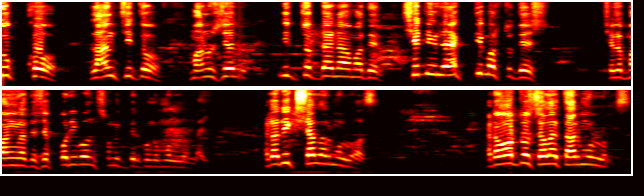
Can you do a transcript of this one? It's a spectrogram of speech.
দুঃখ, লাঞ্ছিত, মানুষের ইজ্জত দেয় না আমাদের, সেটি হলো একটি মাত্র দেশ ছিল বাংলাদেশে পরিবহন শ্রমিকদের কোনো মূল্য নাই। একটা রিক্সাওয়ালার মূল্য আছে, একটা অটো চালায় তার মূল্য আছে।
